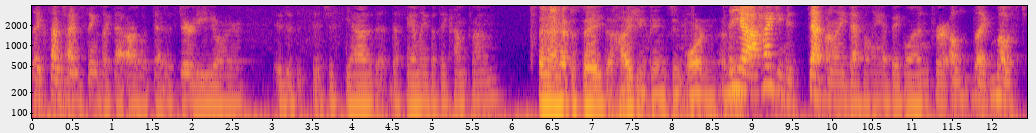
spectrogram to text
like sometimes things like that are looked at as dirty or is it it just yeah the, the family that they come from. and I have to say the hygiene thing is important. I mean, Yeah, hygiene is definitely definitely a big one for uh, like most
